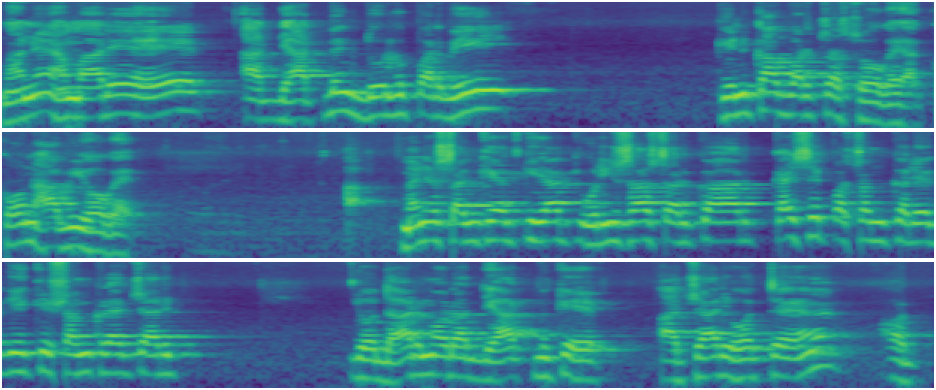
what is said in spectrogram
माने हमारे आध्यात्मिक दुर्ग पर भी किनका वर्चस्व हो गया? कौन हावी हो गए? मैंने संकेत किया कि उड़ीसा सरकार कैसे पसंद करेगी कि शंकराचार्य जो धर्म और अध्यात्म के आचार्य होते हैं और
